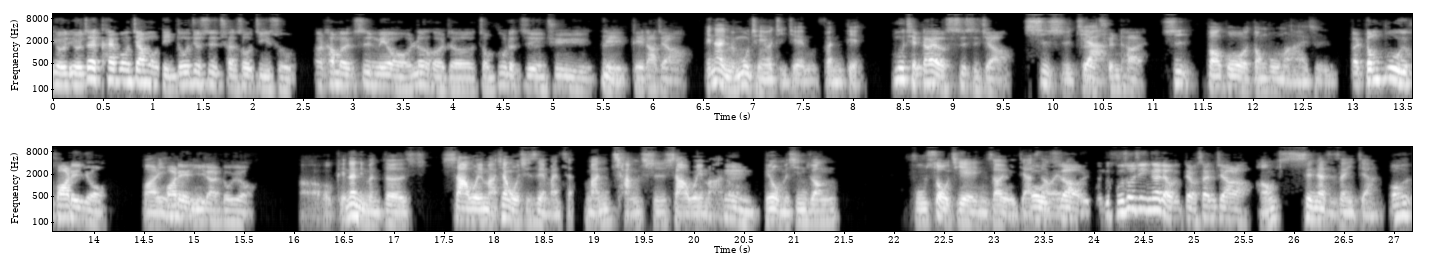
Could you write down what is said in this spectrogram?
有有在开封加盟，顶多就是传授技术。那他们是没有任何的总部的资源去给、嗯、给大家。哎，那你们目前有几间分店？目前大概有四十家，四十家全台是包括东部吗？还是？呃，东部花莲有，花莲花莲宜兰都有。啊，OK。那你们的沙威玛，像我其实也蛮常蛮常吃沙威玛的，嗯，因为我们新庄。福寿街，你知道有一家？我知道，福寿街应该两两三家了，好像现在只剩一家。哦，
